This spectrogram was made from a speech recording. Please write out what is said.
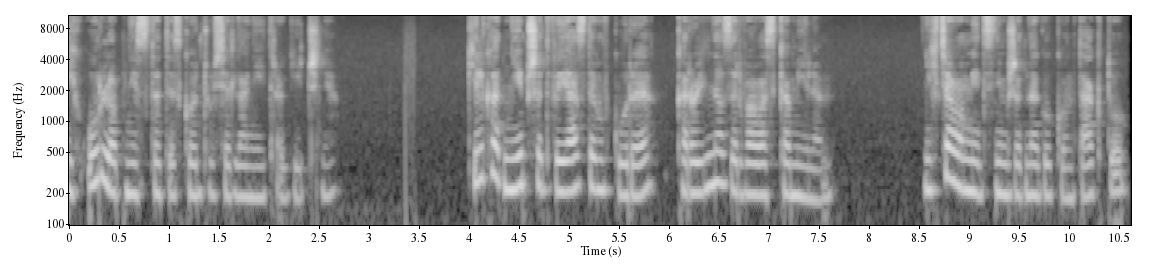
Ich urlop niestety skończył się dla niej tragicznie. Kilka dni przed wyjazdem w góry Karolina zerwała z Kamilem. Nie chciała mieć z nim żadnego kontaktu,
